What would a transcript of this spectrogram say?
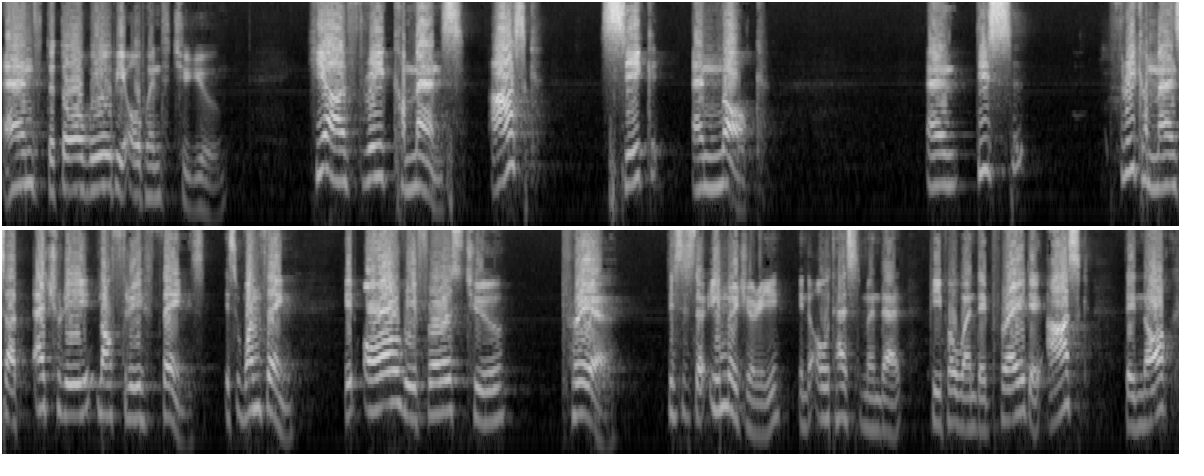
and the door will be opened to you. Here are three commands ask, seek, and knock. And these three commands are actually not three things, it's one thing. It all refers to prayer. This is the imagery in the Old Testament that people, when they pray, they ask, they knock,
